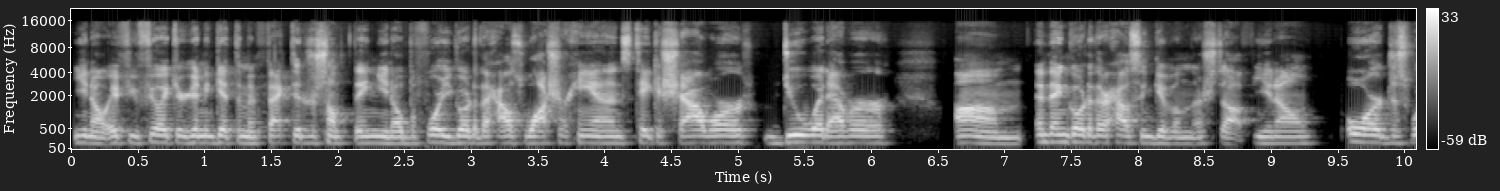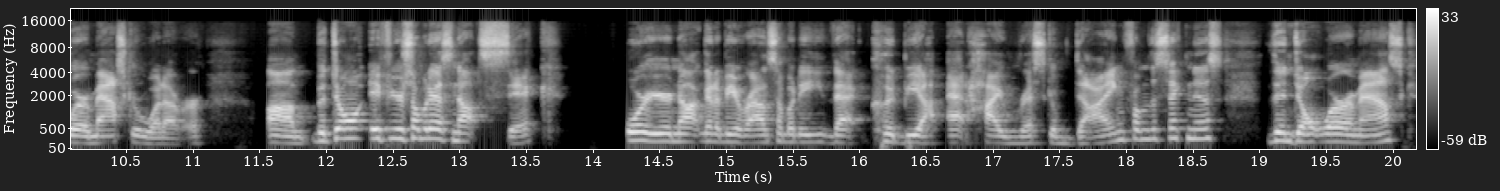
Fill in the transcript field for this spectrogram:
you know, if you feel like you're going to get them infected or something, you know, before you go to the house, wash your hands, take a shower, do whatever, um, and then go to their house and give them their stuff, you know, or just wear a mask or whatever. Um, but don't, if you're somebody that's not sick, or you're not going to be around somebody that could be at high risk of dying from the sickness, then don't wear a mask.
